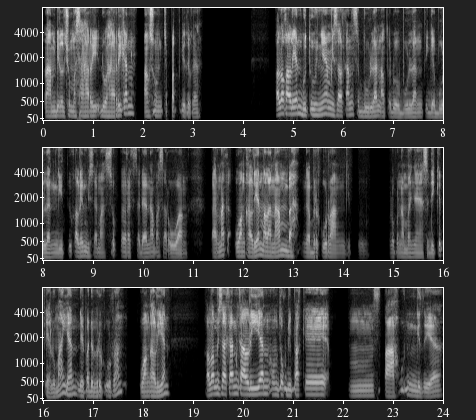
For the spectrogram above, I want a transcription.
ambil cuma sehari dua hari kan langsung cepat gitu kan. Kalau kalian butuhnya misalkan sebulan atau dua bulan tiga bulan gitu kalian bisa masuk ke reksadana pasar uang. Karena uang kalian malah nambah nggak berkurang gitu. Walaupun nambahnya sedikit ya lumayan. Daripada berkurang uang kalian. Kalau misalkan kalian untuk dipakai hmm, setahun gitu ya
